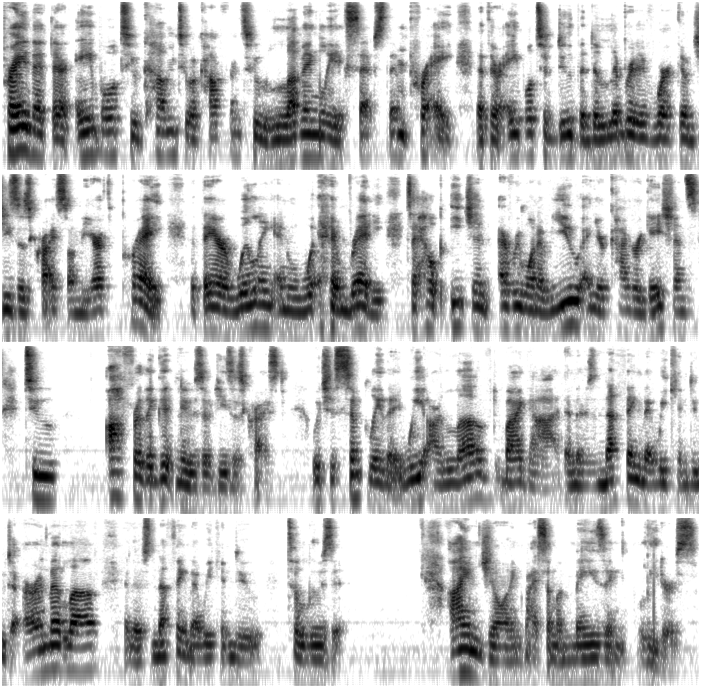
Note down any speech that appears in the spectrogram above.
Pray that they're able to come to a conference who lovingly accepts them. Pray that they're able to do the deliberative work of Jesus Christ on the earth. Pray that they are willing and ready to help each and every one of you and your congregations to offer the good news of Jesus Christ which is simply that we are loved by God and there's nothing that we can do to earn that love and there's nothing that we can do to lose it. I am joined by some amazing leaders.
